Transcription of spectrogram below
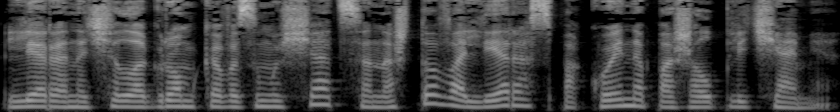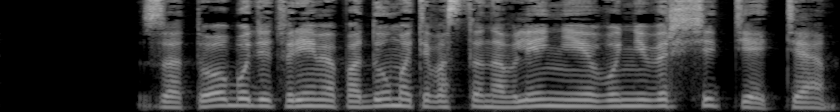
Лера начала громко возмущаться, на что Валера спокойно пожал плечами. «Зато будет время подумать о восстановлении в университете».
